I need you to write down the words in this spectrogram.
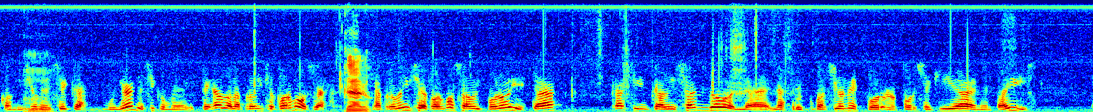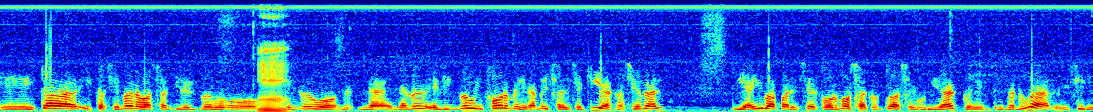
condiciones mm. secas muy grandes, así como pegado a la provincia de Formosa. La provincia de Formosa hoy por hoy está casi encabezando las preocupaciones por, por sequía en el país. Eh, está, esta semana va a salir el nuevo, mm. el, nuevo el nuevo informe de la Mesa de Sequías Nacional y ahí va a aparecer Formosa con toda seguridad en primer lugar. Es decir,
